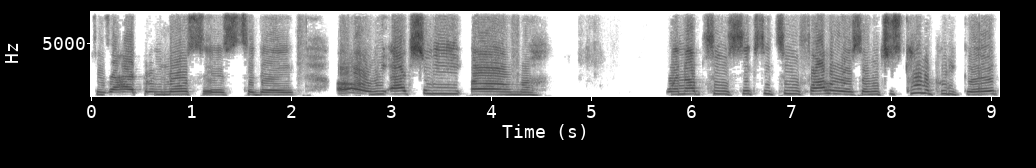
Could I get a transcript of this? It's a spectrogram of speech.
Since I had three losses today, oh, we actually um went up to 62 followers, so which is kind of pretty good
